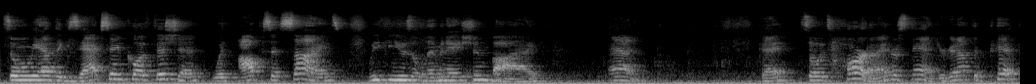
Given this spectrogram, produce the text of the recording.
So when we have the exact same coefficient with opposite signs, we can use elimination by adding. Okay? So it's hard, I understand. You're gonna have to pick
